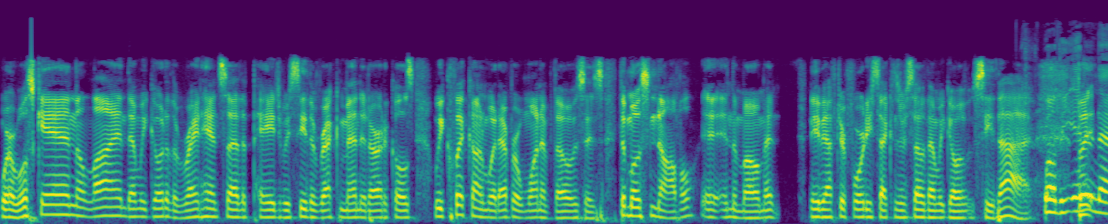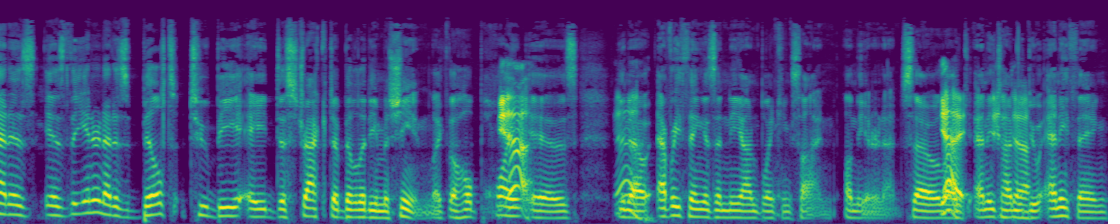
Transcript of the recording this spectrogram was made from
where we'll scan a line then we go to the right hand side of the page we see the recommended articles we click on whatever one of those is the most novel in the moment. Maybe after 40 seconds or so then we go see that. Well the internet but, is is the internet is built to be a distractibility machine. Like the whole point yeah. is you yeah. know everything is a neon blinking sign on the internet. So yeah, like anytime and, uh, you do anything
